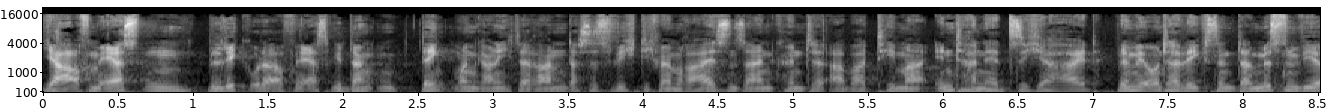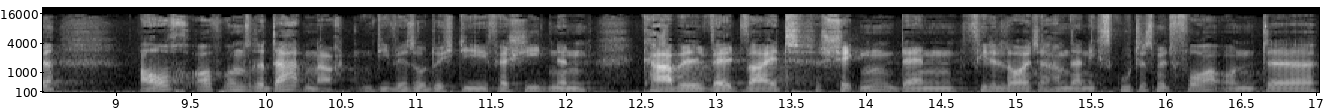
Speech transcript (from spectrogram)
ja, auf den ersten Blick oder auf den ersten Gedanken denkt man gar nicht daran, dass es wichtig beim Reisen sein könnte, aber Thema Internetsicherheit. Wenn wir unterwegs sind, dann müssen wir auch auf unsere Daten achten, die wir so durch die verschiedenen Kabel weltweit schicken, denn viele Leute haben da nichts Gutes mit vor und äh,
